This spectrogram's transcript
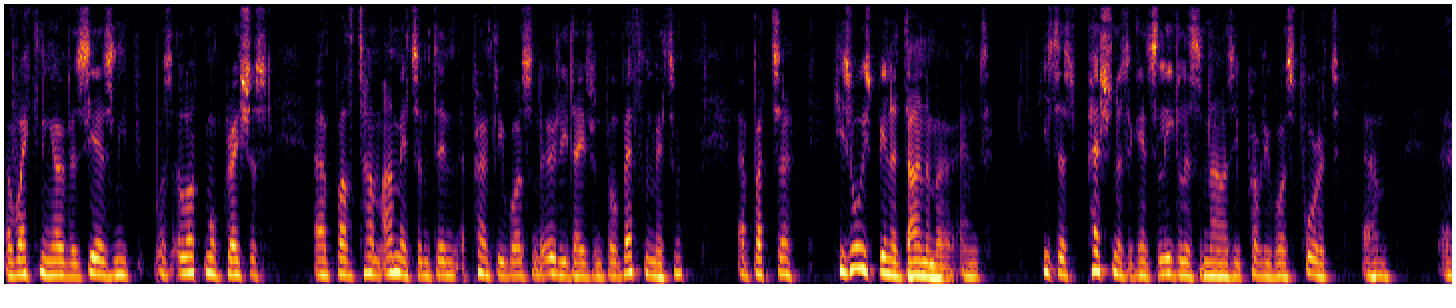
awakening over his years, and he was a lot more gracious uh, by the time I met him than apparently was in the early days when Bill Bathman met him. Uh, but uh, he's always been a dynamo, and he's as passionate against legalism now as he probably was for it um, uh,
